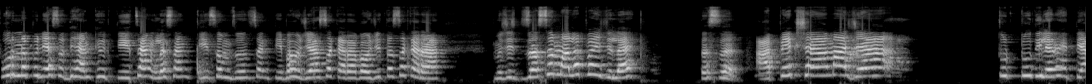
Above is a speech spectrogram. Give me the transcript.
पूर्णपणे असं ध्यान ठेवते चांगलं सांगते समजून सांगते भाऊजी असं करा भाऊजी तसं करा. म्हणजे जसं मला पाहिजे तसं. अपेक्षा माझ्या तुट्टू दिल्या नाही त्या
